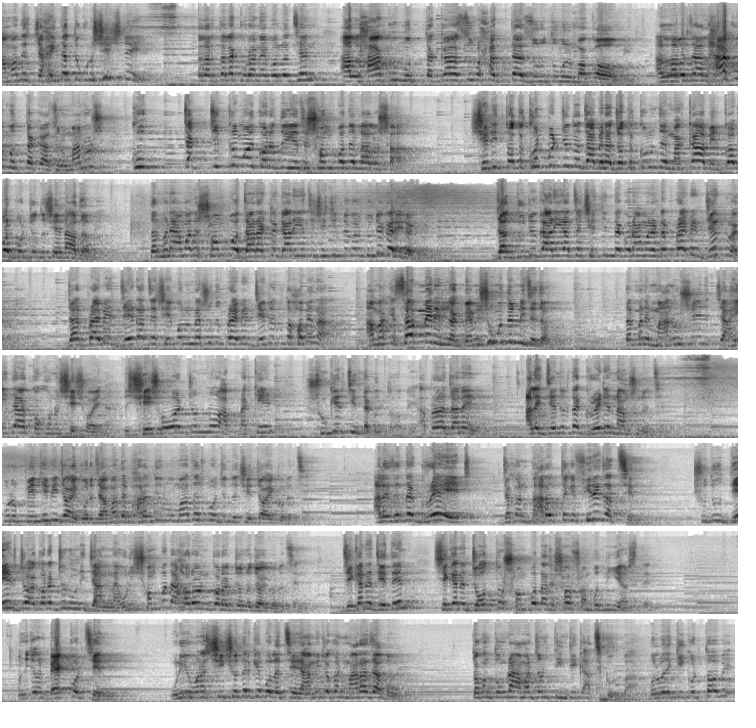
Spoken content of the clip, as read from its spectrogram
আমাদের চাহিদা তো কোনো শেষ নেই। আল্লাহ তাআলা কোরআনে বলেছেন, আল হাকু মুত্তাকাসুর হাত্তা জুরুতুমুল মাকাবির আল্লাহ বলেছে আল হাকু মুত্তাকাসুর। মানুষ খুব চাকচিক্যময় করে দিয়েছে সম্পদের লালসা। সেটি ততক্ষণ পর্যন্ত যাবে না, যতক্ষণ যে মাকাবির কবর পর্যন্ত সে না যাবে। তার মানে আমাদের সম্পদ, যার একটা গাড়ি আছে, সে চিন্তা করে দুটো গাড়ি রাখবে। যার দুটো গাড়ি আছে, সে চিন্তা করে আমার একটা প্রাইভেট জেট লাগবে যার প্রাইভেট জেট আছে, সে বলে না, শুধু প্রাইভেট জেট তো হবে না। আমাকে সাবমেরিন লাগবে, আমি সমুদ্রের নিচে যাব। তার মানে মানুষের চাহিদা কখনো শেষ হয় না। শেষ হওয়ার জন্য আপনাকে সুখের চিন্তা করতে হবে। আপনারা জানেন, আলেকজান্ডার দ্য গ্রেটের নাম শুনেছেন। পুরো পৃথিবী জয় করেছে, আমাদের ভারতীয় উপমহাদেশ পর্যন্ত সে জয় করেছে। আলেকজান্ডার গ্রেট যখন ভারত থেকে ফিরে যাচ্ছেন, শুধু দেশ জয় করার জন্য উনি যান না, উনি সম্পদ আহরণ করার জন্য জয় করেছেন। যেখানে যেতেন, সেখানে যত সম্পদ আছে, সব সম্পদ নিয়ে আসতেন। উনি যখন ব্যাক করছেন উনি ওনার শিষ্যদেরকে বলেছে, আমি যখন মারা যাব, তখন তোমরা আমার জন্য তিনটি কাজ করবা। বলবে কি করতে হবে?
